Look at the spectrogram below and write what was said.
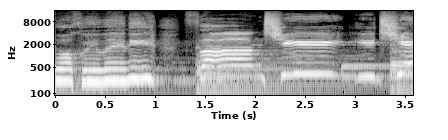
我会为你放弃一切，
